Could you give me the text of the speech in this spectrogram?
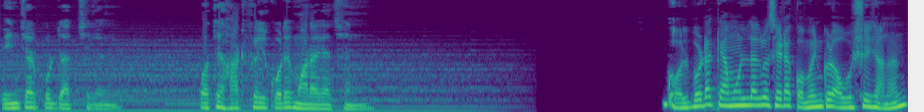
পেঞ্চারপুর যাচ্ছিলেন। পথে হার্টফেল করে মারা গেছেন। গল্পটা কেমন লাগল সেটা কমেন্ট করে অবশ্যই জানান।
